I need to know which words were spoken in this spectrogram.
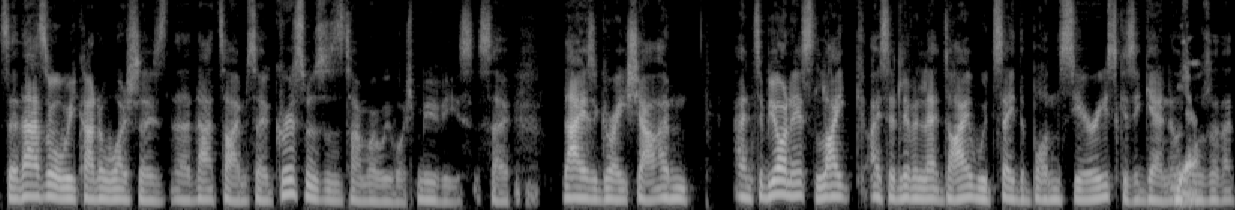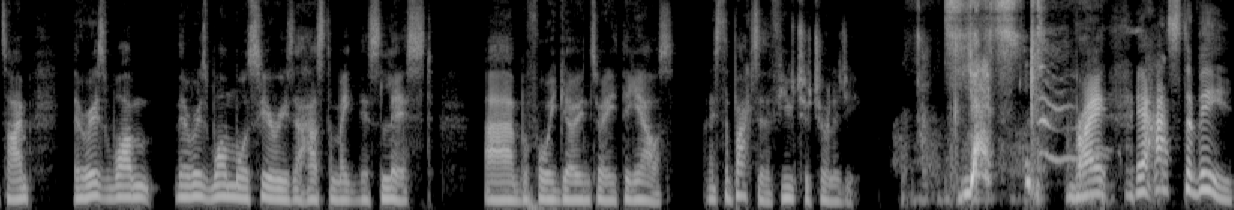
so that's all we kind of watched those uh, that time. So Christmas was the time where we watched movies. So that is a great shout. Um, and to be honest, like I said, Live and Let Die would say the Bond series because again, it was Yeah. also at that time. There is one. There is one more series that has to make this list um, before we go into anything else, and it's the Back to the Future trilogy Yes. right it has to be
